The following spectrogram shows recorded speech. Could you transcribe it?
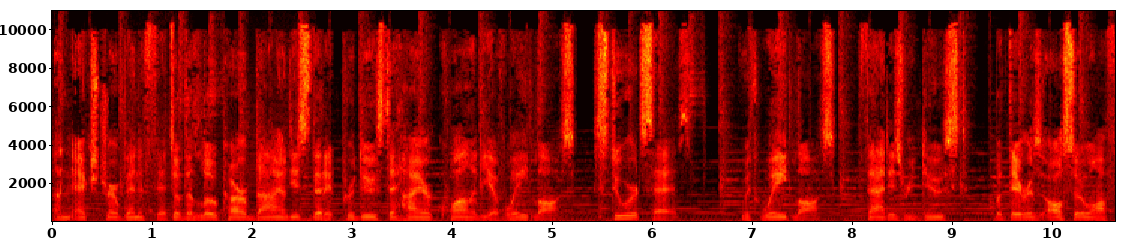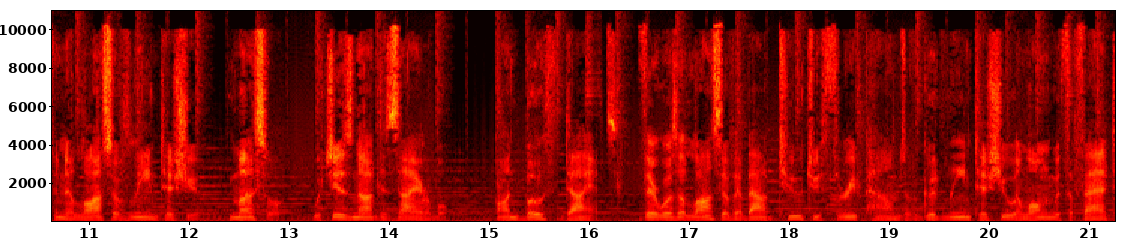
An extra benefit of the low-carb diet is that it produced a higher quality of weight loss, Stewart says. With weight loss, fat is reduced, but there is also often a loss of lean tissue, muscle, which is not desirable. On both diets, there was a loss of about 2 to 3 pounds of good lean tissue along with the fat,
